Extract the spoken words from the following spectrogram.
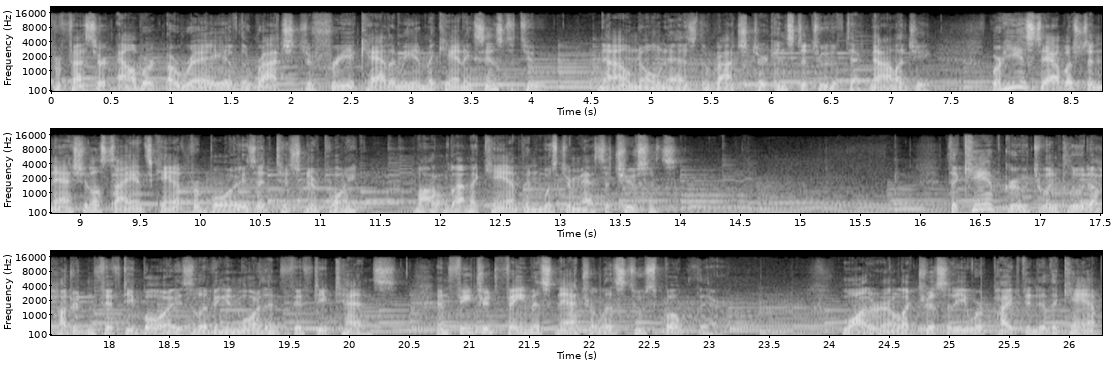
Professor Albert Arey of the Rochester Free Academy and Mechanics Institute, now known as the Rochester Institute of Technology, where he established a national science camp for boys at Tichenor Point, modeled on a camp in Worcester, Massachusetts. The camp grew to include 150 boys living in more than 50 tents and featured famous naturalists who spoke there. Water and electricity were piped into the camp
